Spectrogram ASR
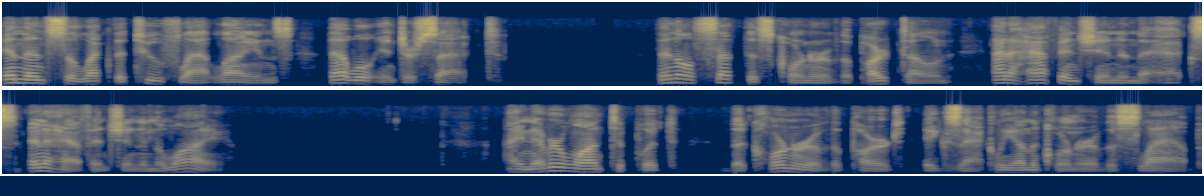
and then select the two flat lines that will intersect. Then I'll set this corner of the part down at a half inch in in the X and a half inch in in the Y. I never want to put the corner of the part exactly on the corner of the slab.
